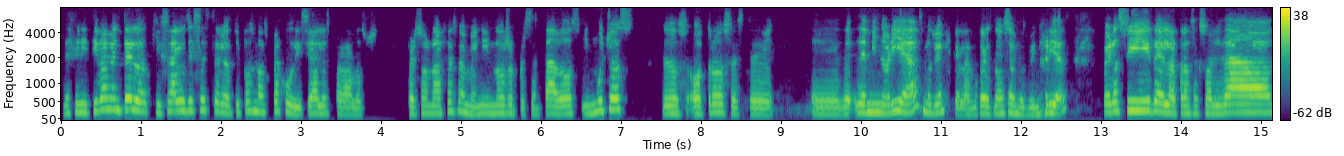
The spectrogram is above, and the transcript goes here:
definitivamente lo, quizá los 10 estereotipos más perjudiciales para los personajes femeninos representados y muchos de los otros este, eh, de, minorías, más bien, porque las mujeres no somos minorías, pero sí de la transexualidad,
